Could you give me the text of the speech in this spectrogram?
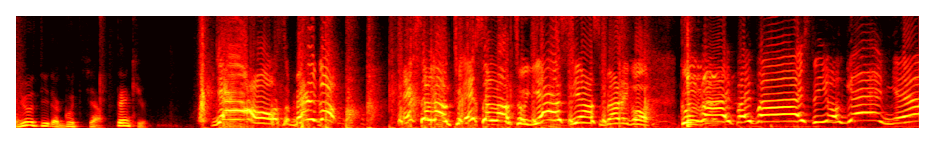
You did a good job. Thank you. Yes, very good. Excellent, excellent. Yes, yes, very good. Goodbye, bye bye. See you again. Yeah.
